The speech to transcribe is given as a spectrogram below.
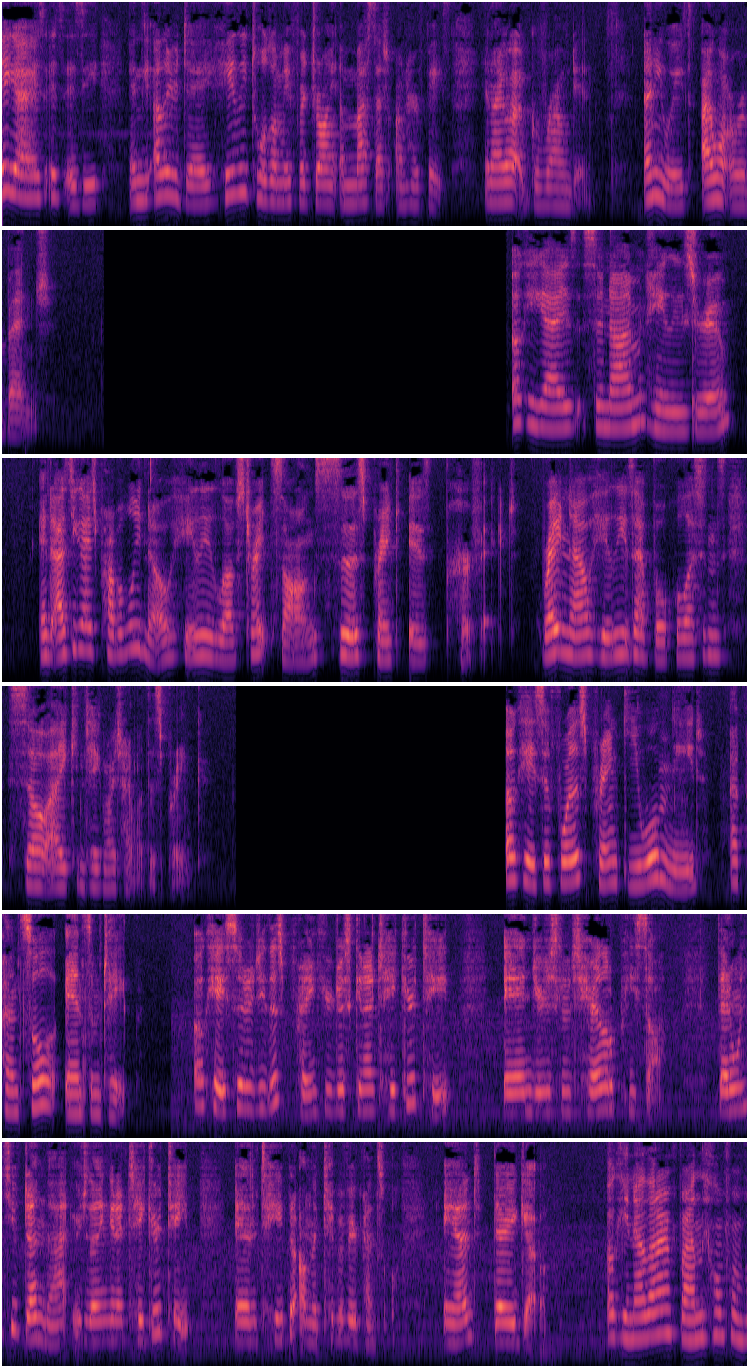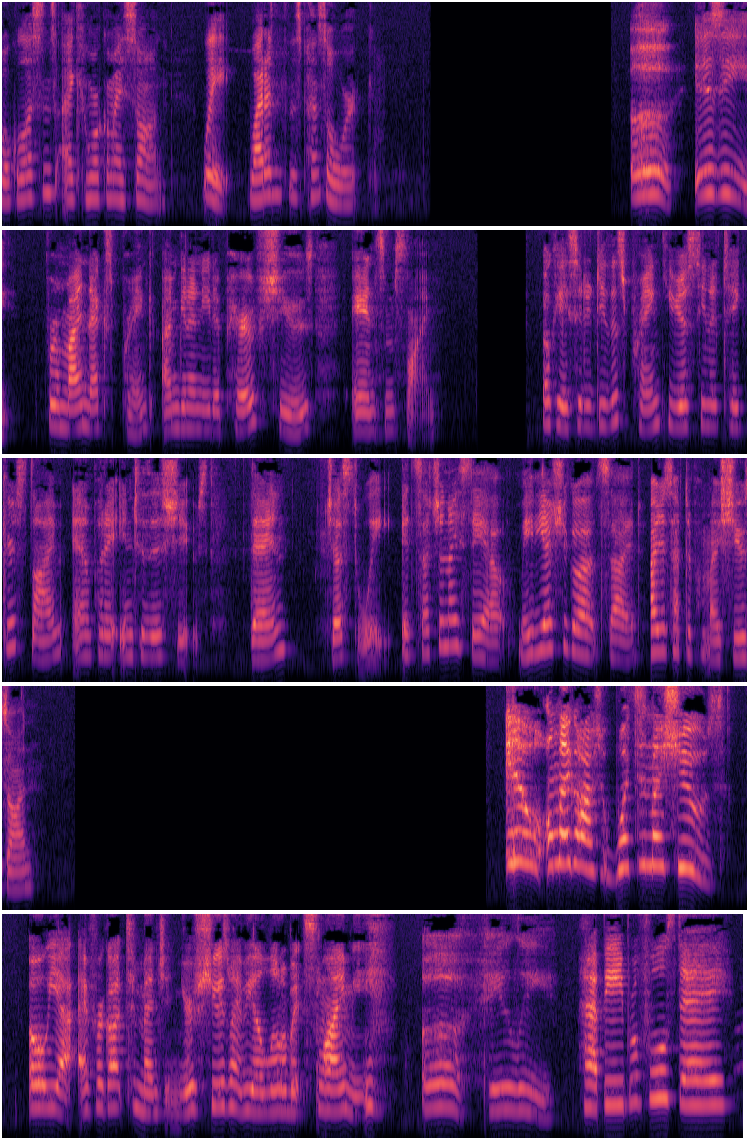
Hey guys, it's Izzy, and the other day, Haley told on me for drawing a mustache on her face, and I got grounded. Anyways, I want revenge. Okay guys, so now I'm in Haley's room, and as you guys probably know, Haley loves to write songs, so this prank is perfect. Right now, Haley is at vocal lessons, so I can take my time with this prank. Okay, so for this prank, you will need a pencil and some tape. Okay, so to do this prank, you're just going to take your tape and you're just going to tear a little piece off. Then once you've done that, you're then going to take your tape and tape it on the tip of your pencil. And there you go. Okay, now that I'm finally home from vocal lessons, I can work on my song. Wait, why doesn't this pencil work? Ugh, Izzy! For my next prank, I'm going to need a pair of shoes and some slime. Okay, so to do this prank, you just need to take your slime and put it into the shoes. Then, just wait. It's such a nice day out. Maybe I should go outside. I just have to put my shoes on. Ew! Oh my gosh! What's in my shoes? Oh yeah, I forgot to mention, your shoes might be a little bit slimy. Ugh, Haley. Happy April Fool's Day!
